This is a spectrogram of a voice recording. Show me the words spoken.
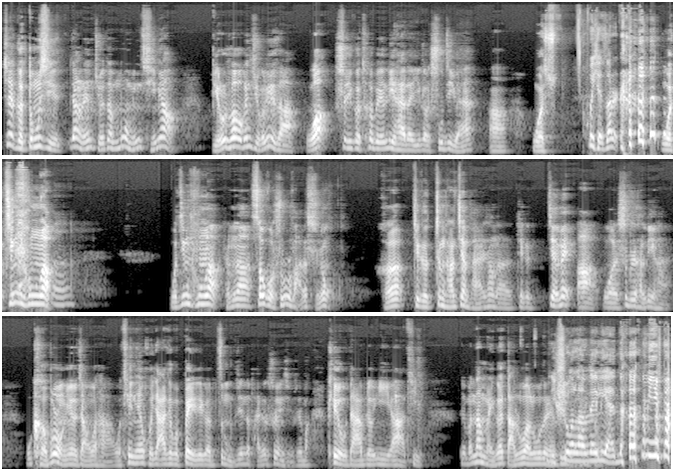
这个东西让人觉得莫名其妙。比如说，我给你举个例子啊，我是一个特别厉害的一个书记员啊，我会写字儿，我精通了，我精通了什么呢？搜狗输入法的使用。和这个正常键盘上的这个键位啊，我是不是很厉害？我可不容易的掌握它。我天天回家就会背这个字母之间的排列顺序，是吧？Q W E R T，对吧？那每个打撸啊撸的人，你说了威廉的 密码，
